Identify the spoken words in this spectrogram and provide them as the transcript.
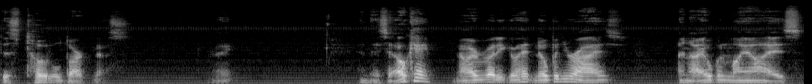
this total darkness, right. And they say, okay, now everybody go ahead and open your eyes. And I opened my eyes,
